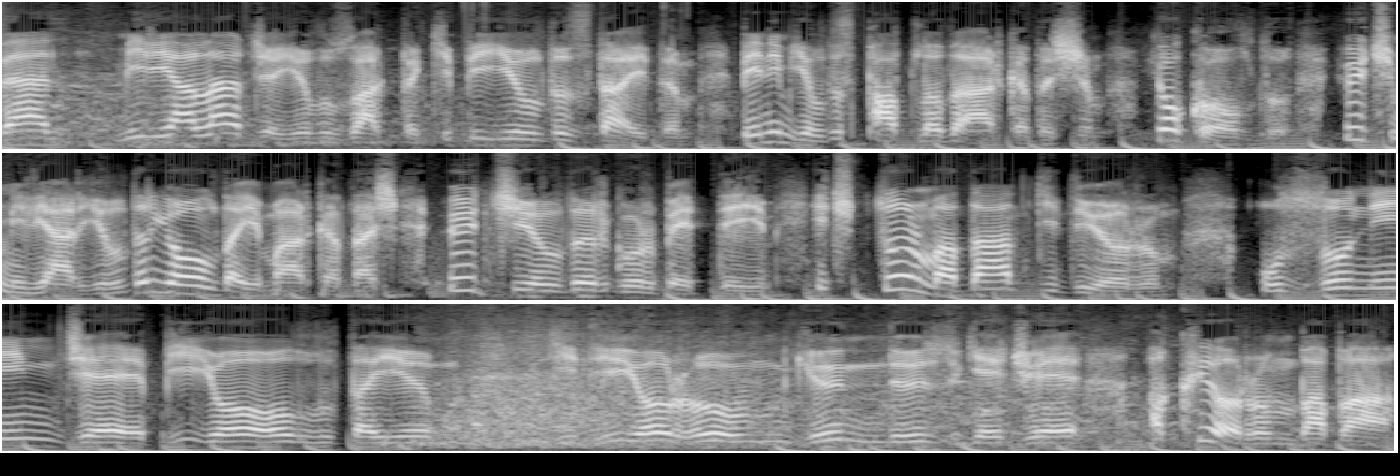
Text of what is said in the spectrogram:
Ben milyarlarca yıl uzaktaki bir yıldızdaydım. Benim yıldız patladı arkadaşım. Yok oldu. 3 milyar yıldır yoldayım arkadaş. 3 yıldır gurbetteyim. Hiç durmadan gidiyorum. Uzun ince bir yoldayım. Gidiyorum gündüz gece. Akıyorum baba.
